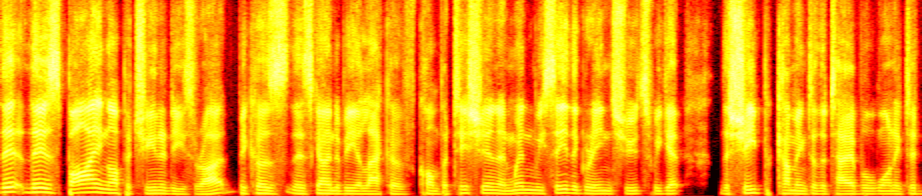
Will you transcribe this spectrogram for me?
There, there's buying opportunities, right? Because there's going to be a lack of competition, and when we see the green shoots, we get the sheep coming to the table wanting to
